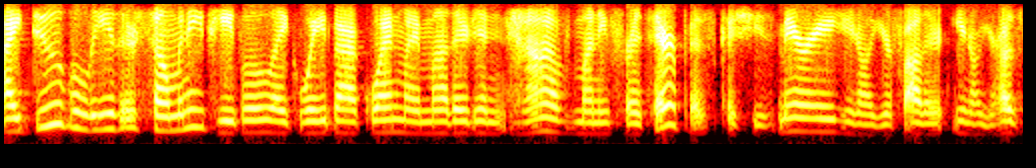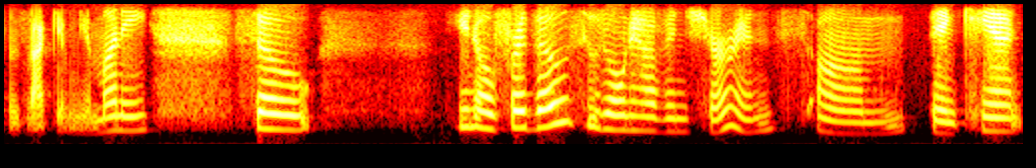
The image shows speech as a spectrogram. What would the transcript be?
I do believe there's so many people like way back when my mother didn't have money for a therapist because she's married, you know, your father, you know, your husband's not giving you money. So you know, for those who don't have insurance um, and can't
